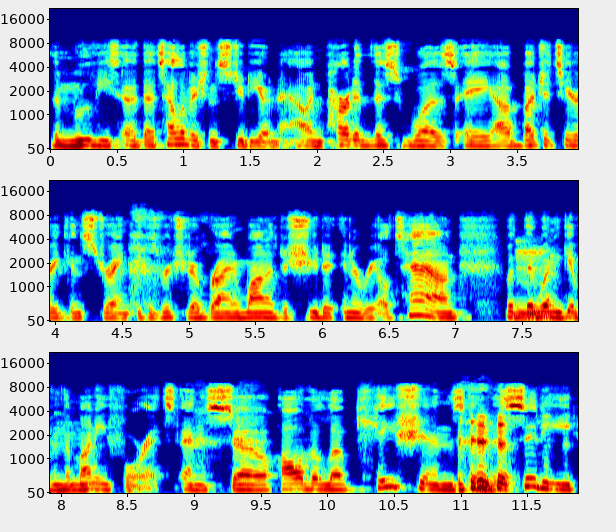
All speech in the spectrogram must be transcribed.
the movies, uh, the television studio now. And part of this was a uh, budgetary constraint because Richard O'Brien wanted to shoot it in a real town, but they Mm. wouldn't give him the money for it. And so all the locations in the city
